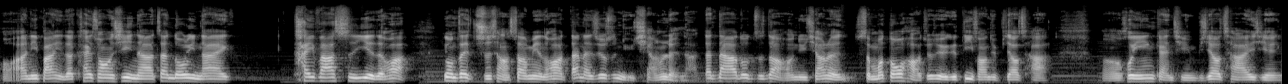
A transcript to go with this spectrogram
哦啊！你把你的开创性啊、战斗力拿来。开发事业的话，用在职场上面的话，当然就是女强人啊。但大家都知道，女强人什么都好，就是有一个地方就比较差，呃，婚姻感情比较差一些。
